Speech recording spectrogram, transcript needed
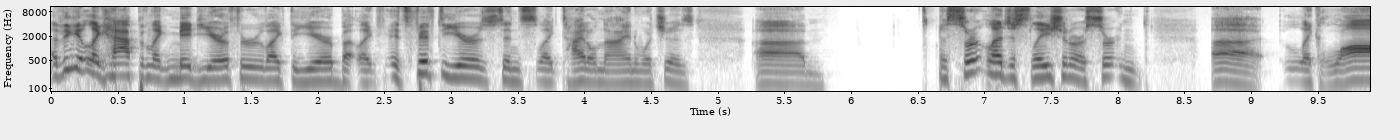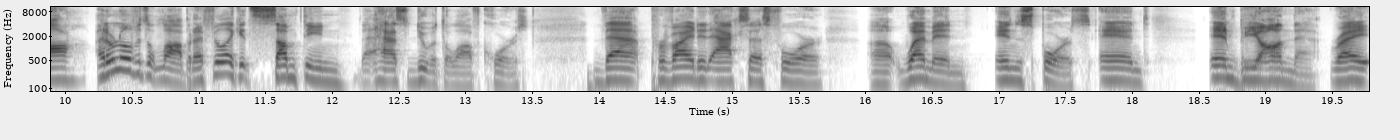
i think it like happened like mid-year through like the year but like it's 50 years since like title ix which is um a certain legislation or a certain uh like law i don't know if it's a law but i feel like it's something that has to do with the law of course that provided access for uh women in sports and and beyond that, right?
